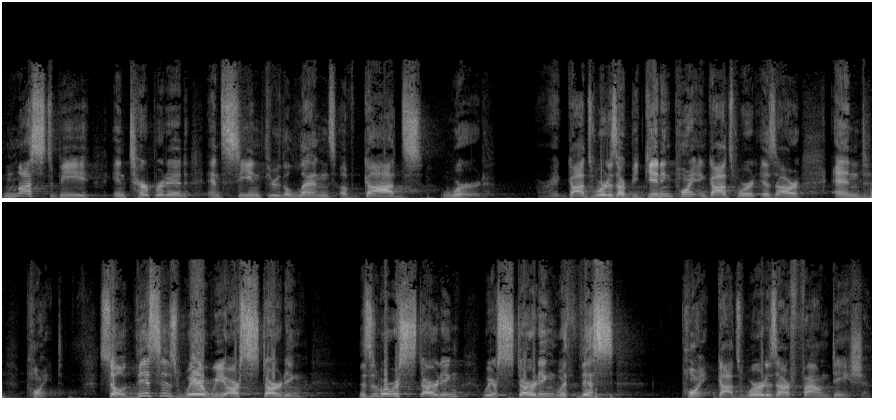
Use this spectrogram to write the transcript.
must be interpreted and seen through the lens of God's Word. All right? God's Word is our beginning point, and God's Word is our end point. So, this is where we are starting. This is where we're starting. We are starting with this point God's Word is our foundation.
